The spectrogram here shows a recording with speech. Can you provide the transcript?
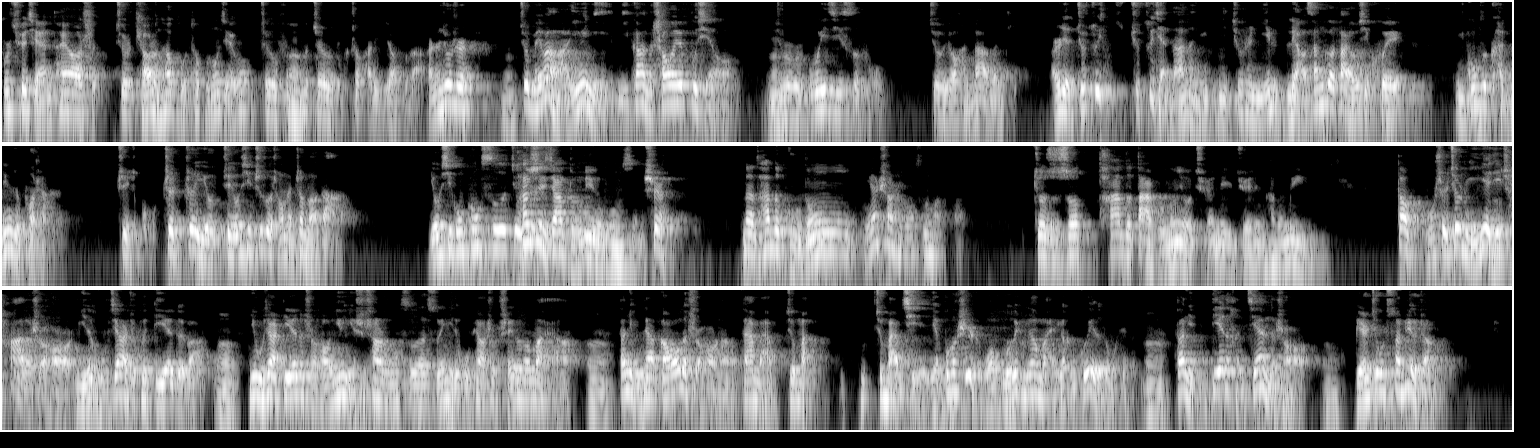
不是缺钱，他要是就是调整他股他股东结构，这个嗯这这话题比较复杂，反正就是嗯就没办法，因为你你干的稍微不行，嗯就是危机四伏，就有很大的问题。而且就最就最简单的，你你就是你两三个大游戏亏，你公司肯定是破产。这这这游这游戏制作成本这么大，游戏公公司就它是一家独立的公司，是那它的股东应该上市公司嘛？就是说，它的大股东有权利决定它的命运。倒不是，就是你业绩差的时候，你的股价就会跌，对吧？嗯你股价跌的时候，因为你是上市公司，所以你的股票是不是谁都能买啊？嗯当你股价高的时候呢，大家买就买就买不起，也不合适。我我为什么要买一个很贵的东西呢？嗯当你跌的很贱的时候嗯，别人就会算这个账，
